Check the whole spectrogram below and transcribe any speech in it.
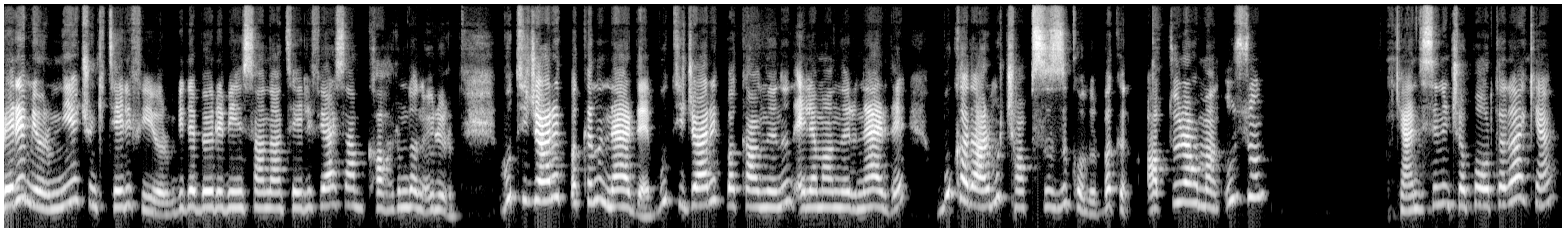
veremiyorum niye çünkü telif yiyorum bir de böyle bir insandan telif yersem kahrımdan ölürüm. Bu ticaret bakanı nerede? Bu ticaret bakanlığının elemanları nerede? Bu kadar mı çapsızlık olur? Bakın Abdurrahman Uzun kendisinin çapı ortadayken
